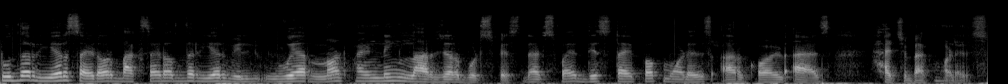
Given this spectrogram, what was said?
to the rear side or back side of the rear wheel we are not finding larger boot space. That's why this type of models are called as hatchback models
